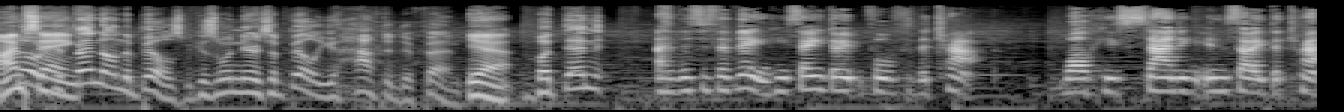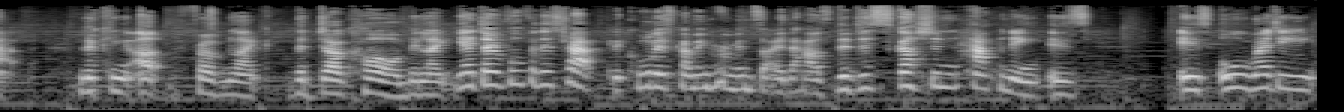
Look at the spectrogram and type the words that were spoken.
I'm no, saying defend on the bills because when there's a bill, you have to defend. yeah. But then And this is the thing. He's saying don't fall for the trap while he's standing inside the trap, looking up from like the dug hole and being like, Yeah, don't fall for this trap. The call is coming from inside the house. The discussion happening is is already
